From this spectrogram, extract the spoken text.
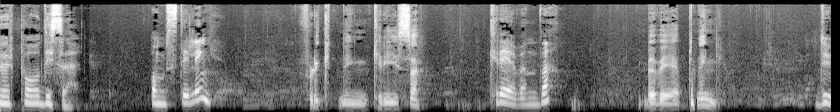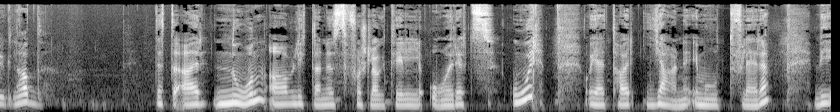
Hør på disse. Omstilling. Flyktningkrise. Krevende. Bevæpning. Dugnad. Dette er noen av lytternes forslag til årets ord, og jeg tar gjerne imot flere. Vi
